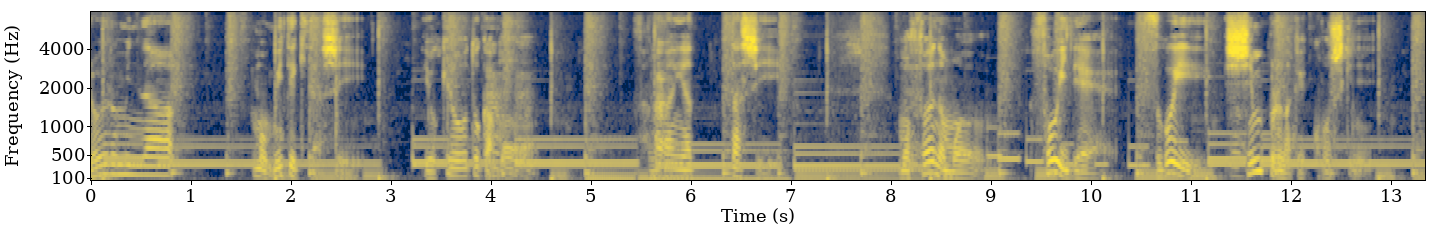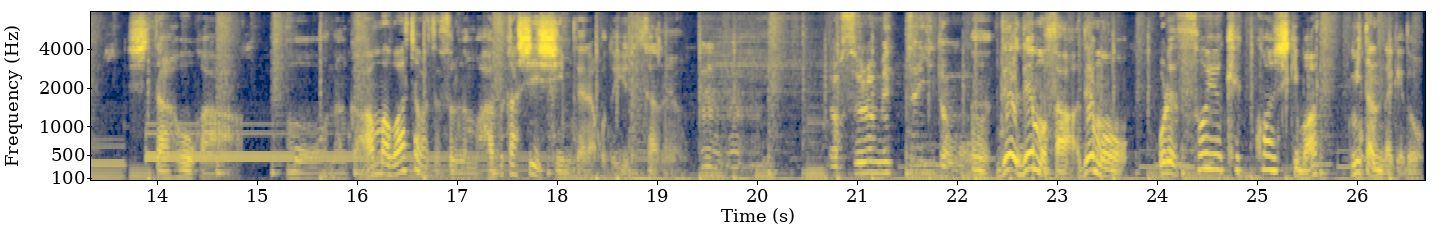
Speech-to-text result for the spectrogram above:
いろいろみんなもう見てきたし余興とかも散々やったし、もうそういうのもそいですごいシンプルな結婚式にした方がもうなんかあんまわちゃわちゃするのも恥ずかしいしみたいなこと言ってたのよ、うんうんうん。あそれめっちゃいいと思う、うん、ででもさでも俺そういう結婚式もあ見たんだけど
